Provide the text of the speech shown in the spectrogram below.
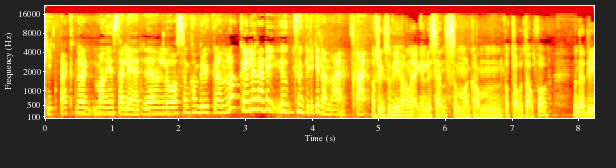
kickback når man installerer en lås som kan bruke unlock, eller det, funker ikke den veien? Nei. Absolutt, så Vi har en egen lisens som man kan ta betalt for. Men det, de,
